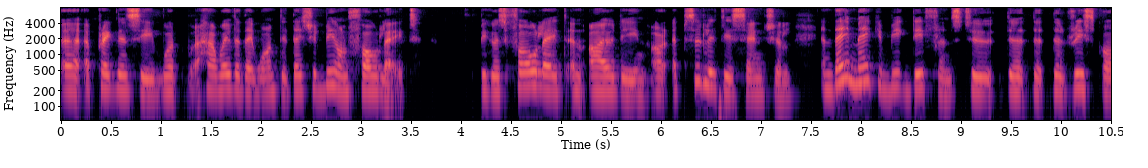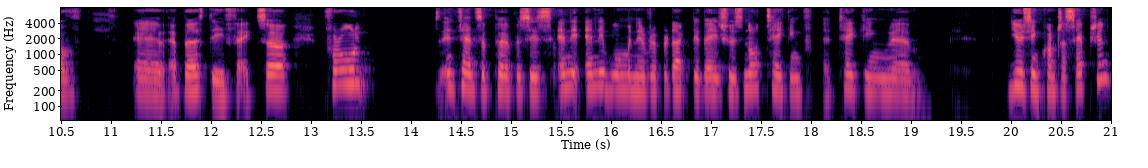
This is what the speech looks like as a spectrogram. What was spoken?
a pregnancy, what however they want it, they should be on folate because folate and iodine are absolutely essential and they make a big difference to the, the, the risk of uh, a birth defect. So, for all intents and purposes, any, any woman in reproductive age who is not taking, taking um, using contraception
